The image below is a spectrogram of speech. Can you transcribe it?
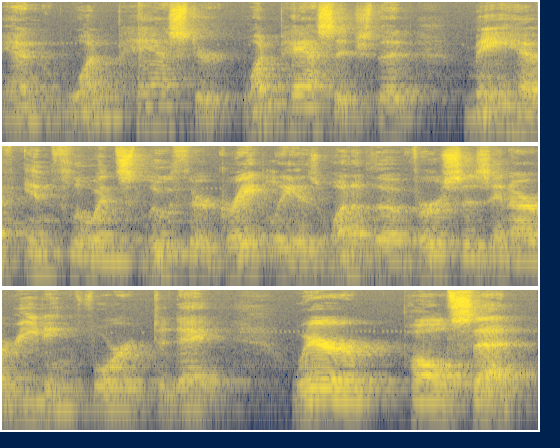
And one pastor, one passage that may have influenced Luther greatly is one of the verses in our reading for today, where Paul said,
